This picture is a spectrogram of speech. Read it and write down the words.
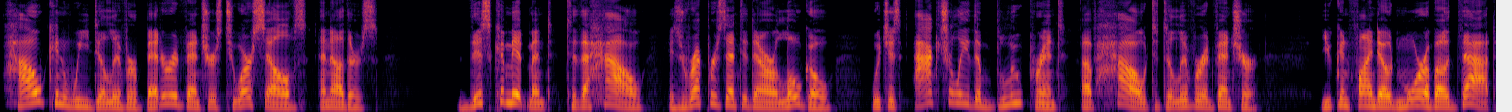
How can we deliver better adventures to ourselves and others? This commitment to the how is represented in our logo, which is actually the blueprint of how to deliver adventure. You can find out more about that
